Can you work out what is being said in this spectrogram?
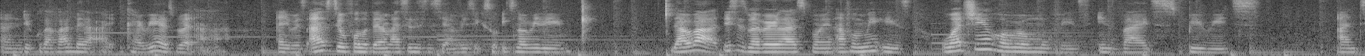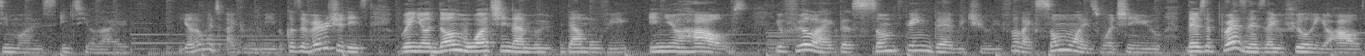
and they could have had better careers. But uh, anyways, I still follow them. I still listen to their music, so it's not really bad. This is my very last point, and for me is Watching horror movies invites spirits and demons into your life. You're not going to argue with me because the very truth is when you're done watching that, mo that movie in your house, you feel like there's something there with you. You feel like someone is watching you. There's a presence that you feel in your house.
